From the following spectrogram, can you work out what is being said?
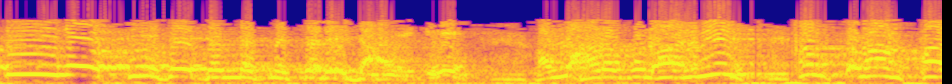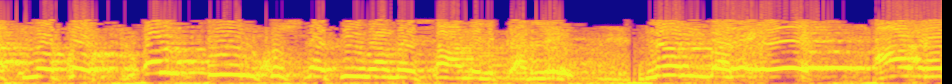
تینوں سیدھے جنت میں چلے جائیں گے۔ اللہ رب العالمین ہم تمام ساتھیوں کو ان تین خوش نصیبوں میں شامل کر لے نمبر ایک آگے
